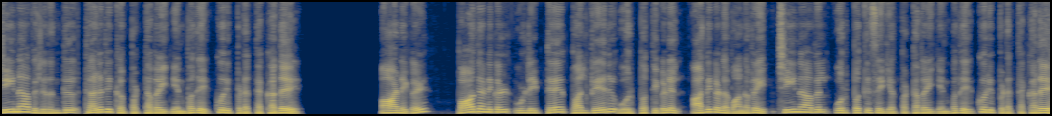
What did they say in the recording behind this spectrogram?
சீனாவிலிருந்து தருவிக்கப்பட்டவை என்பது குறிப்பிடத்தக்கது. ஆடைகள் பாதணிகள் உள்ளிட்ட பல்வேறு உற்பத்திகளில் அதிகளவானவை சீனாவில் உற்பத்தி செய்யப்பட்டவை என்பது குறிப்பிடத்தக்கது.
